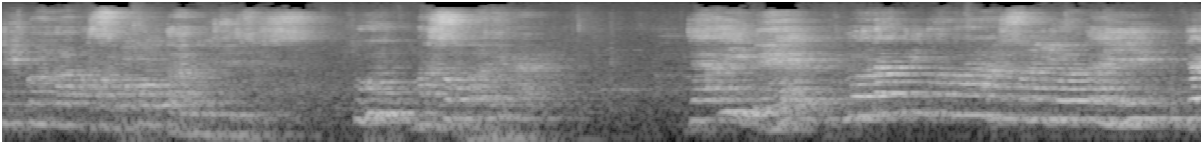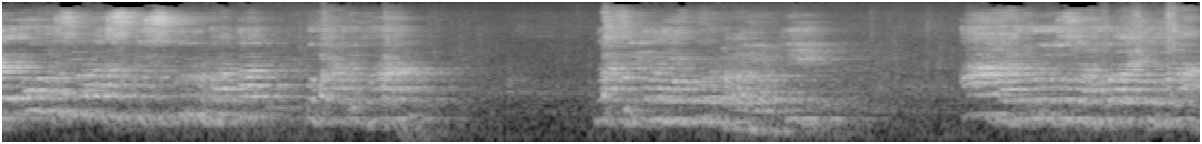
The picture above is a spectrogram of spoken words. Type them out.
ele quando ela passava faltando filhos. Uhum, mas só pode, cara. Jadi deh, modal ini ke mana bisa diwatahi? Dari oh masih ada syukur-syukur mata Tuhan Tuhan. Lalu kita yang kurang mengerti. Ah, dulu sudah kembali Tuhan.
